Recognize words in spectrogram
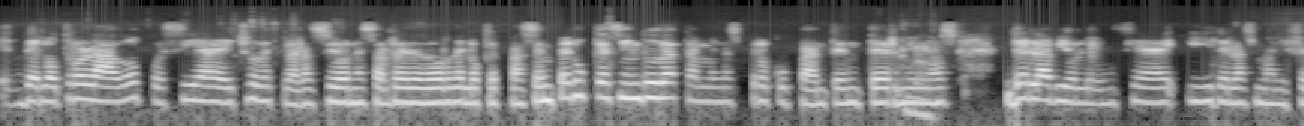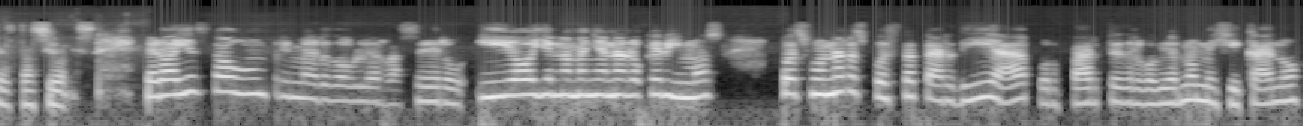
del otro lado, pues sí ha hecho declaraciones alrededor de lo que pasa en Perú, que sin duda también es preocupante en términos de la violencia y de las manifestaciones. Pero ahí está un primer doble rasero. Y hoy en la mañana lo que vimos, pues fue una respuesta tardía por parte del gobierno mexicano,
